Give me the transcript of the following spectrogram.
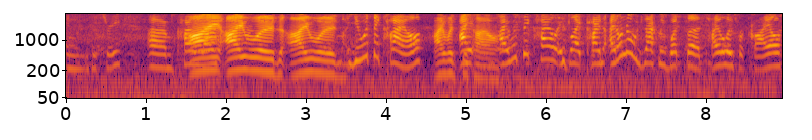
in history. Um, Kyle. I I would I would you would say Kyle. I would say I, Kyle. I would say Kyle is like kind of. I don't know exactly what the title is for Kyle.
